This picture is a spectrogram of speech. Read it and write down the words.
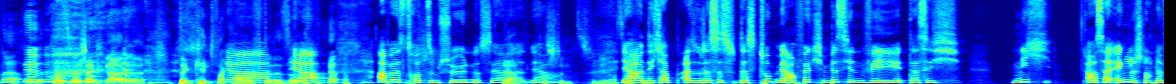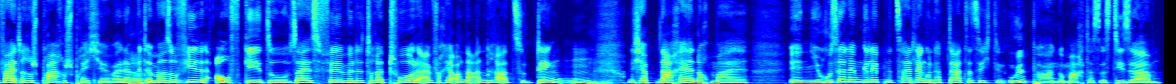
na, und hast wahrscheinlich gerade dein Kind verkauft ja, oder so. ja, aber ist trotzdem schön. Ist ja, Ja, ja. das stimmt. Das finde ich auch Ja, und ich habe, also das ist, das tut mir auch wirklich ein bisschen weh, dass ich nicht außer Englisch noch eine weitere Sprache spreche, weil damit Ja. immer so viel aufgeht, so sei es Filme, Literatur oder einfach ja auch eine andere Art zu denken. Mhm. Und ich habe nachher noch mal in Jerusalem gelebt eine Zeit lang und habe da tatsächlich den Ulpan gemacht. Das ist dieser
